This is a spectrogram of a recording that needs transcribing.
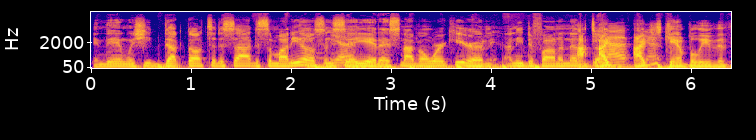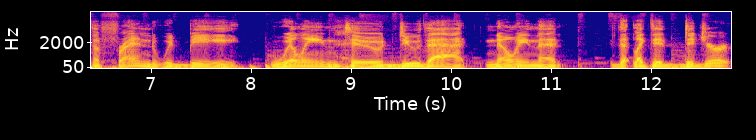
And then when she ducked off to the side to somebody else, he Yeah. said, "Yeah, that's not gonna work here. I, I need to find another." I, target." I just can't believe that the friend would be willing to do that, knowing that that like did did your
